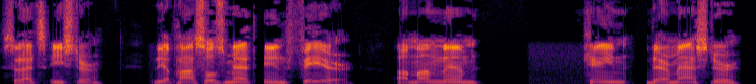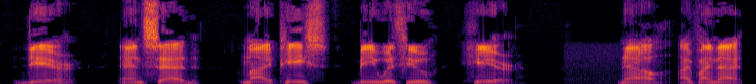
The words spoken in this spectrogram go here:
so that's Easter, the apostles met in fear. Among them came their master dear and said, My peace be with you here. Now, I find that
